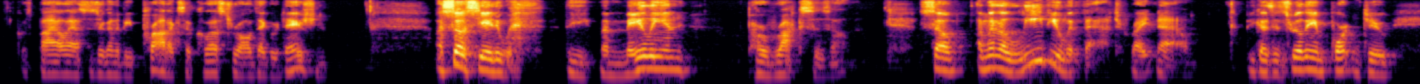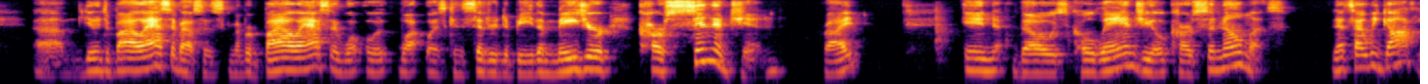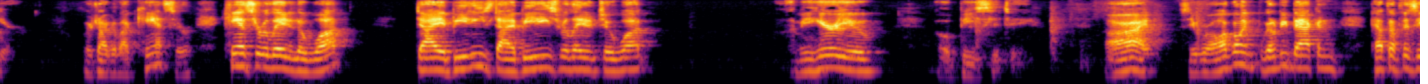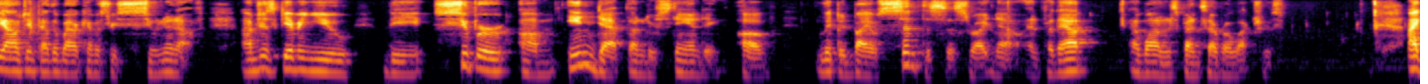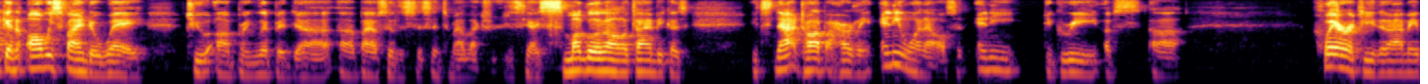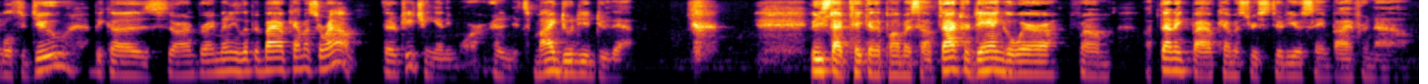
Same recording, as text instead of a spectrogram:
because bile acids are going to be products of cholesterol degradation, associated with the mammalian peroxisome. So I'm going to leave you with that right now because it's really important to um, get into bile acid biosynthesis. Remember, bile acid, what, what was considered to be the major carcinogen, right, in those cholangiocarcinomas. carcinomas. that's how we got here. We're talking about cancer. Cancer related to what? Diabetes. Diabetes related to what? Let me hear you. Obesity. All right. See, we're all going, we're going to be back in pathophysiology and pathobiochemistry soon enough. I'm just giving you the super um, in depth understanding of lipid biosynthesis right now. And for that, I wanted to spend several lectures. I can always find a way to uh, bring lipid uh, uh, biosynthesis into my lectures. You see, I smuggle it all the time because it's not taught by hardly anyone else at any degree of uh, clarity that I'm able to do because there aren't very many lipid biochemists around that are teaching anymore. And it's my duty to do that. at least I've taken it upon myself. Dr. Dan Guerra from Authentic Biochemistry Studio saying bye for now.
